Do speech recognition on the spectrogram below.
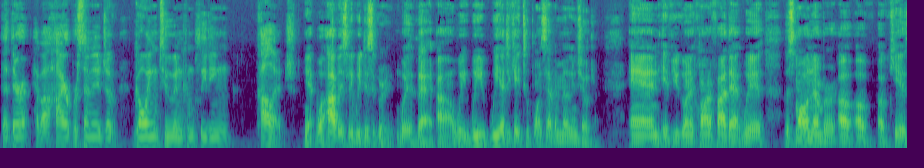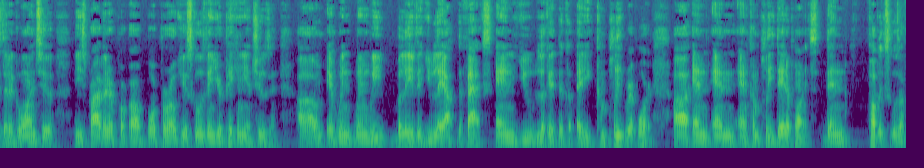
that they have a higher percentage of going to and completing college. Yeah, well, obviously we disagree with that. Uh, we, we, we educate 2.7 million children. And if you're going to quantify that with the small number of, of, of kids that are going to these private or, or, or parochial schools, then you're picking and choosing. Um, it, when, when we believe that you lay out the facts and you look at the, a complete report, uh, and, and, and complete data points, then public schools are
